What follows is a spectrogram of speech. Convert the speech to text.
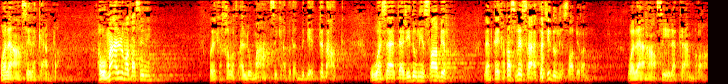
ولا أعصي لك امرا. هو ما قال له ما تعصيني؟ ولكن خلص قال له ما أعصيك أبدا بدي أتبعك. وستجدني صابر. لأن كيف تصبر؟ ستجدني صابرا. ولا أعصي لك أمرا.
